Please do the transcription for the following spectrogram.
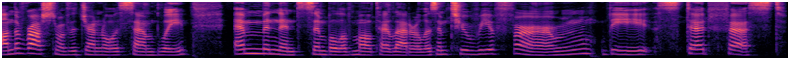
on the rostrum of the General Assembly, eminent symbol of multilateralism, to reaffirm the steadfast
